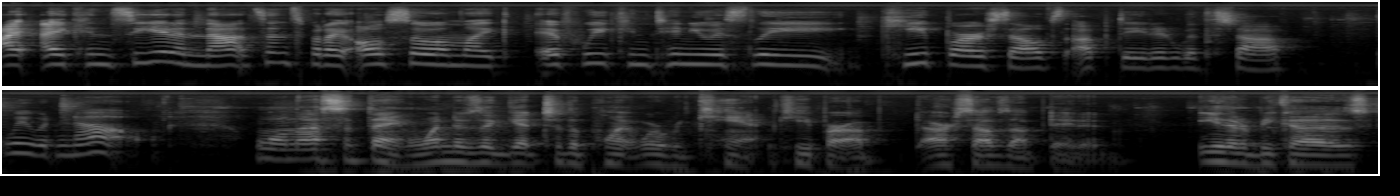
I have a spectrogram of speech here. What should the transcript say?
I, I can see it in that sense, but I also am like, if we continuously keep ourselves updated with stuff, we would know. Well, and that's the thing. When does it get to the point where we can't keep our up, ourselves updated? Either because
